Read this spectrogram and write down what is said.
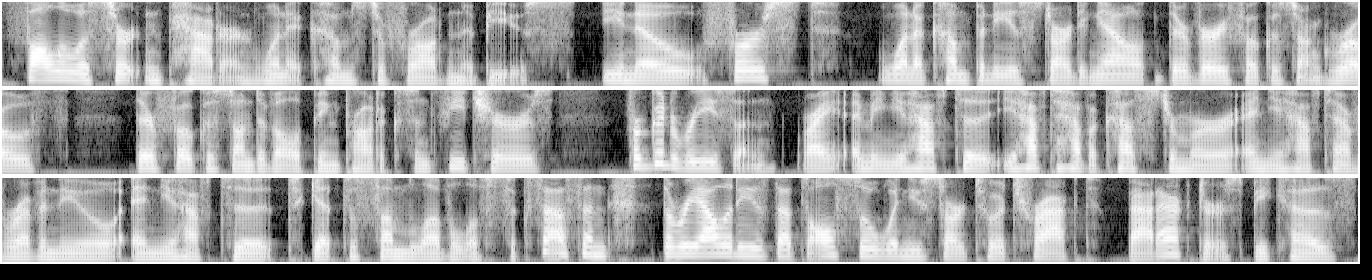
follow a certain pattern when it comes to fraud and abuse. You know, first, when a company is starting out, they're very focused on growth. They're focused on developing products and features for good reason, right? I mean, you have to you have to have a customer and you have to have revenue and you have to to get to some level of success. And the reality is that's also when you start to attract bad actors because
